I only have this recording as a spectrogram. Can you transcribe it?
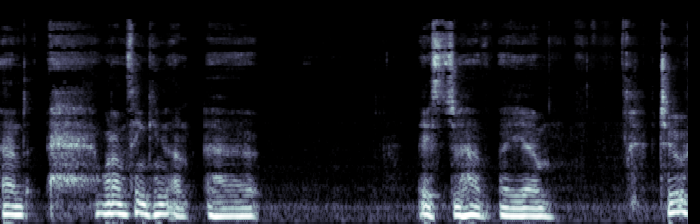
And what I'm thinking then uh, is to have a um, two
